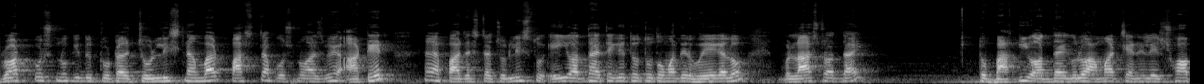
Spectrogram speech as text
ব্রড প্রশ্ন কিন্তু টোটাল চল্লিশ নাম্বার, পাঁচটা প্রশ্ন আসবে আটের হ্যাঁ পাঁচটা চল্লিশ। তো এই অধ্যায় থেকে তো তো তোমাদের হয়ে গেল। লাস্ট অধ্যায়। তো বাকি অধ্যায়গুলো আমার চ্যানেলে সব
